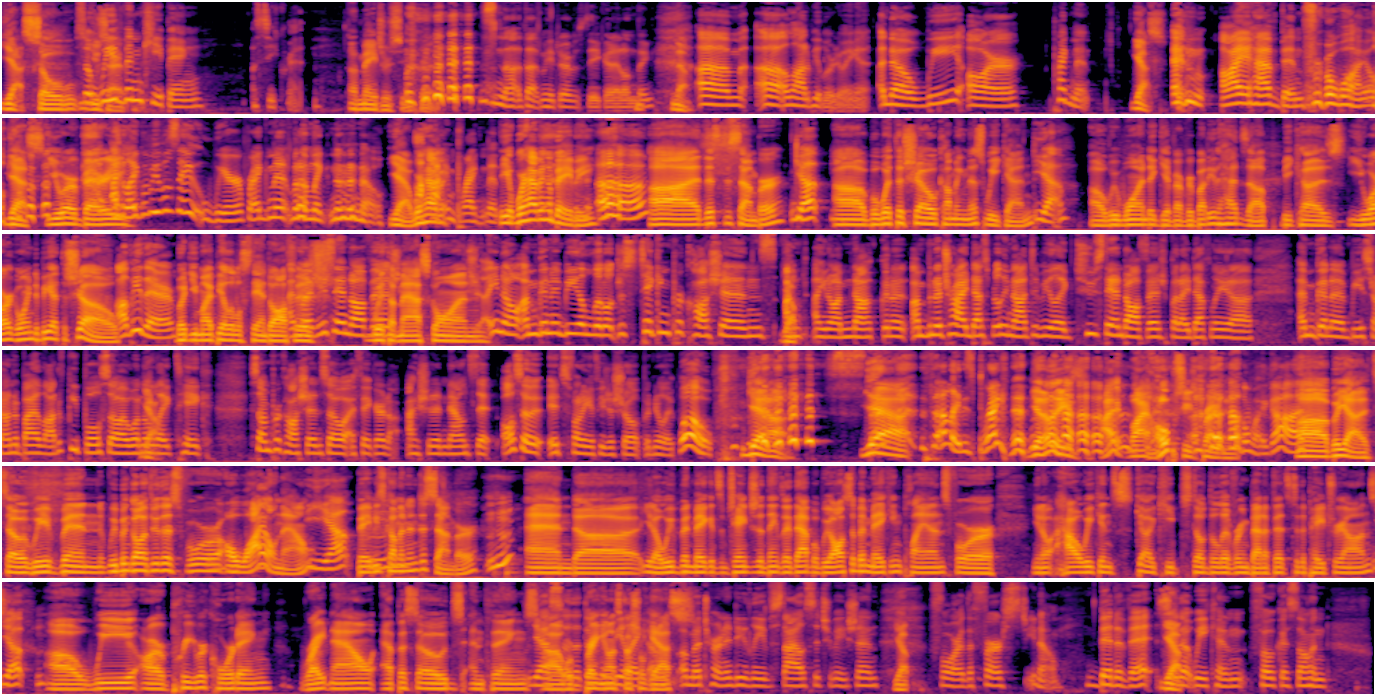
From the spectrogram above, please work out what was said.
Yes. So So you we've been keeping a secret. a major secret. It's not that major of a secret, I don't think. no. Um, uh, a lot of people are doing it. Uh, no, we are pregnant, yes. and I have been for a while. Yes. You are very. I like when people say we're pregnant, but I'm like, no, no, no. Yeah, we're having. I'm pregnant. Yeah, we're having a baby. Uh-huh. Uh This December. Yep. Uh, but with the show coming this weekend. Yeah. Uh, we wanted to give everybody the heads up because you are going to be at the show. I'll be there. but you might be a little standoffish. be standoffish. with a mask on. you know, I'm gonna be a little just taking precautions. I'm, you know, I'm not gonna. I'm gonna try desperately not to be like too standoffish, but I definitely uh, am gonna be surrounded by a lot of people, so I want to Yeah. like take some precaution. So I figured I should announce it. Also, it's funny if you just show up and you're like, "Whoa, Yeah, yeah, that lady's pregnant." yeah. ladies, I, I hope she's pregnant. oh my god. Uh, but yeah, so we've been we've been going through this for a while now. Yep. Baby's coming in December, and uh, you know we've been making some changes and things like that. But we also been making plans for you know how we can uh, keep still delivering benefits to the Patreons. Yep. Uh, we are pre-recording right now episodes and things. Yeah, uh, so we're that there bringing can on be special like guests. A, a maternity leave style situation. Yep. For the first, you know, bit of it, so Yep. that we can focus on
